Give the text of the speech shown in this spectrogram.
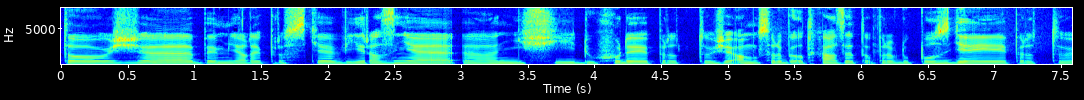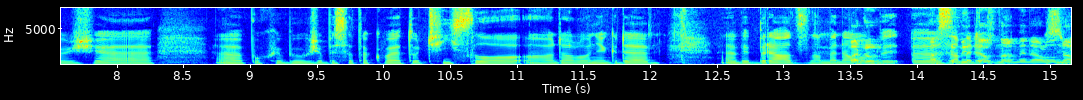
to, že by měli prostě výrazně eh, nižší důchody, protože a museli by odcházet opravdu později, protože eh, pochybuju, že by se takovéto číslo dalo někde vybrat. Znamenalo Pardon, by, asi znamenalo by to znamenalo na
